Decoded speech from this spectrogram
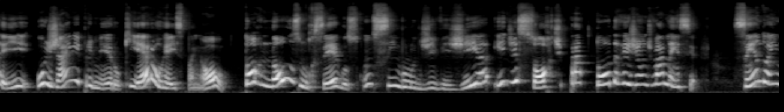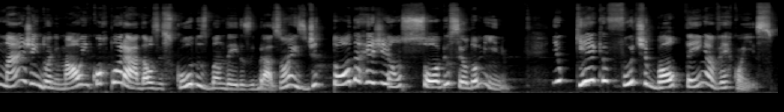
daí, o Jaime I, que era o rei espanhol, tornou os morcegos um símbolo de vigia e de sorte para toda a região de Valência, sendo a imagem do animal incorporada aos escudos, bandeiras e brasões de toda a região sob o seu domínio. E o que que o futebol tem a ver com isso?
